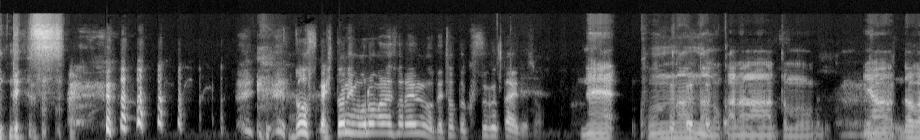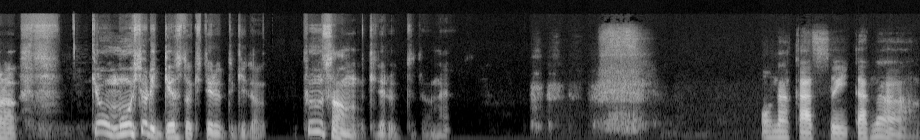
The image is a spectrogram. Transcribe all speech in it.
ンです。どうですか？人にモノマネされるのでちょっとくすぐったいでしょ。ね、こんなんなのかなと思う。いや、だから、今日もう一人ゲスト来てるって聞いた。プーさん来てるって言ったよね。お腹すいたな。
